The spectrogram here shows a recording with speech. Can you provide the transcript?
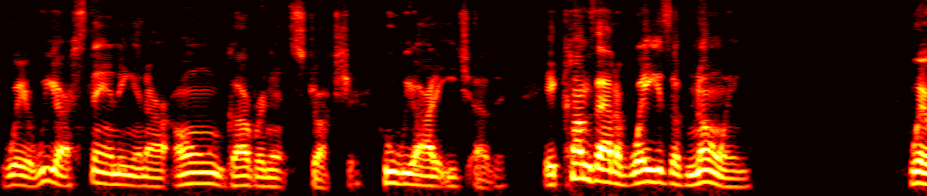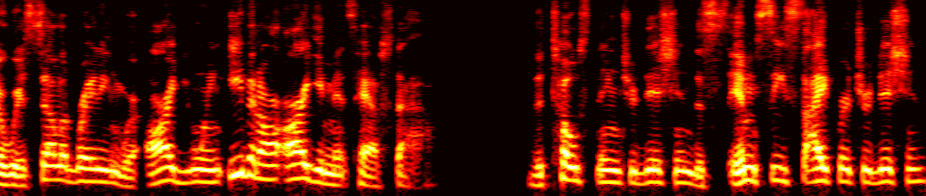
where we are standing in our own governance structure, who we are to each other. It comes out of ways of knowing where we're celebrating, we're arguing, even our arguments have style. The toasting tradition, the MC cipher tradition,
